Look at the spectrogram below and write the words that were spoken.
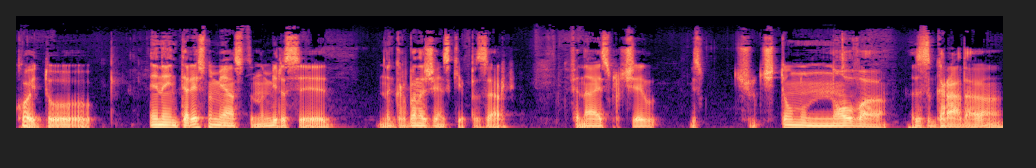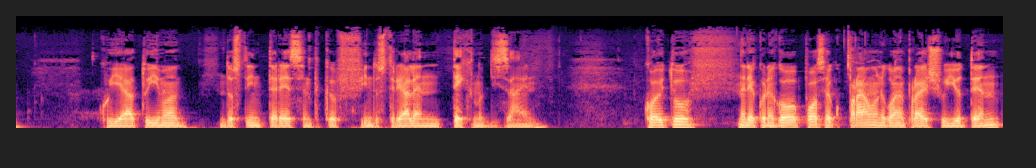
Който е на интересно място. Намира се на гърба на женския пазар. В една изключително нова сграда, която има доста интересен такъв индустриален технодизайн, който, нали, ако не го, после ако правилно не го направиш уютен,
